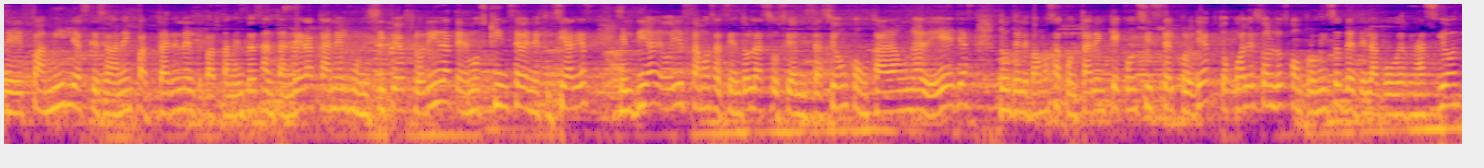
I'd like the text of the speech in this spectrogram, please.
eh, familias que se van a impactar en el departamento de Santander, acá en el municipio de Florida, tenemos 15 beneficiarias. El día de hoy estamos haciendo la socialización con cada una de ellas, donde les vamos a contar en qué consiste el proyecto, cuáles son los compromisos desde la gobernación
